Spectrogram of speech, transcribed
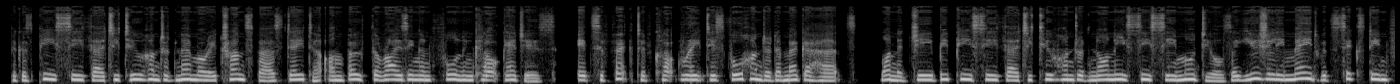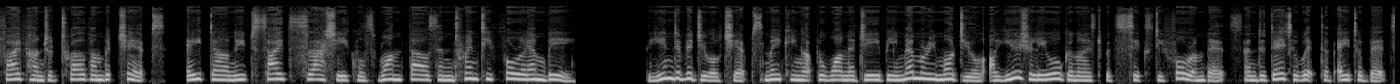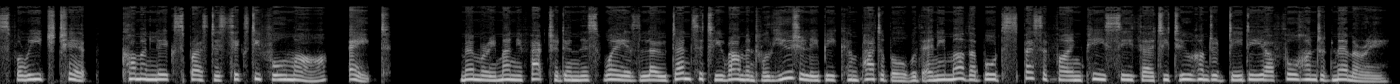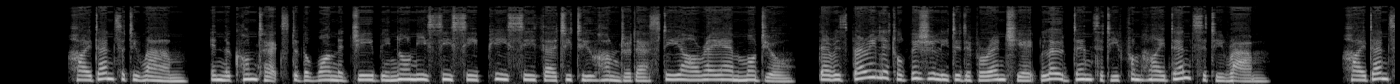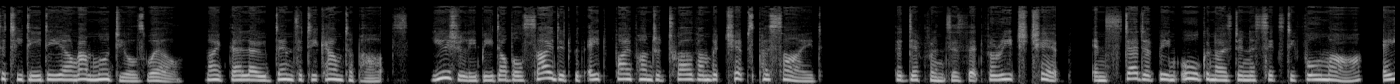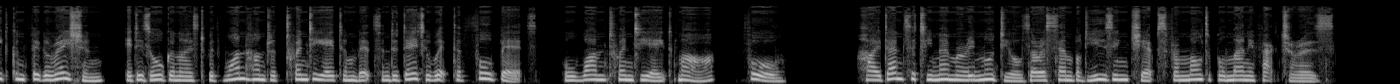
Because PC3200 memory transfers data on both the rising and falling clock edges, its effective clock rate is 400 MHz. 1 GB PC3200 non-ECC modules are usually made with 16 512 UMBit chips, 8 down each side slash equals 1024 MB. The individual chips making up a 1 GB memory module are usually organized with 64 M bits and a data width of 8 bits for each chip, commonly expressed as 64 MA, 8. Memory manufactured in this way is low-density RAM and will usually be compatible with any motherboard specifying PC3200 DDR400 memory. High-density RAM in the context of the 1 GB non-ECC PC3200 SDRAM module, there is very little visually to differentiate low density from high-density RAM. High-density DDR-RAM modules will, like their low-density counterparts, usually be double-sided with 8 512 UMBit chips per side. The difference is that for each chip, instead of being organized in a 64 MA, 8 configuration, it is organized with 128 M bits and a data width of 4 bits, or 128 MA, 4. High-density memory modules are assembled using chips from multiple manufacturers.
